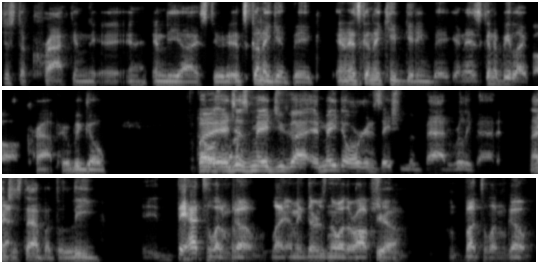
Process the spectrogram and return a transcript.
just a crack in the in, in the ice, dude. It's gonna get big, and it's gonna keep getting big, and it's gonna be like, oh crap, here we go. But it just made you guys. It made the organization look bad, really bad. Not yeah. just that, but the league. They had to let him go. Like I mean, there's no other option yeah. but to let him go.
